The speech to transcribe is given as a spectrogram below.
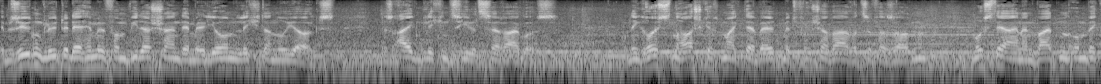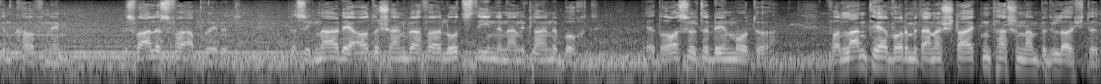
Im Süden glühte der Himmel vom Widerschein der Millionen Lichter New Yorks, des eigentlichen Ziels Seragos. Um den größten Rauschgiftmarkt der Welt mit frischer Ware zu versorgen, musste er einen weiten Umweg in Kauf nehmen. Es war alles verabredet. Das Signal der Autoscheinwerfer lotste ihn in eine kleine Bucht. Er drosselte den Motor. Von Land her wurde mit einer starken Taschenlampe geleuchtet.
